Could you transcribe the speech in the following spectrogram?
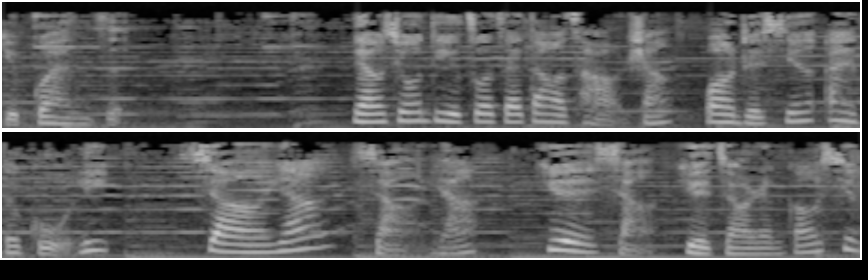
一罐子。两兄弟坐在稻草上，望着心爱的谷粒，想呀想呀。越想越叫人高兴，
